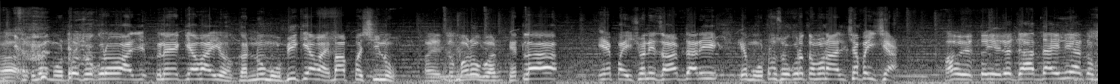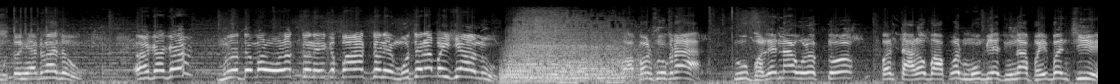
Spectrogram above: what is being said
હા. મોટો છોકરો આજે પેલો એ કહેવાય ઘરનો મોભી કહેવાય બાપ પછીનો. એ તો બરોબર. એટલે એ પૈસાની જવાબદારી એ મોટો છોકરો તમને આલશે પૈસા? હવે એ તો એ જો જવાબદારી લે તો હું તો હેડવા દઉં. હા કાકા હું તો તમારો ઓળખતો નહીં કે પાળખતો નહીં. હું તને પૈસા આલું બાપર છોકરા તું ભલે ના ઓળખતો પણ તારો બાપર હું બે જૂના ભાઈબંધ છીએ.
